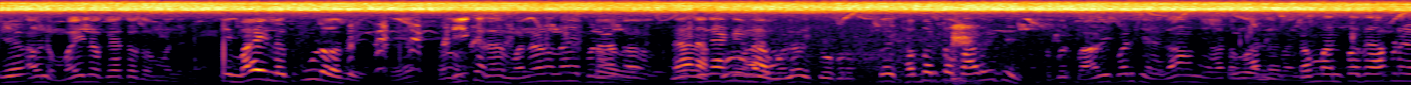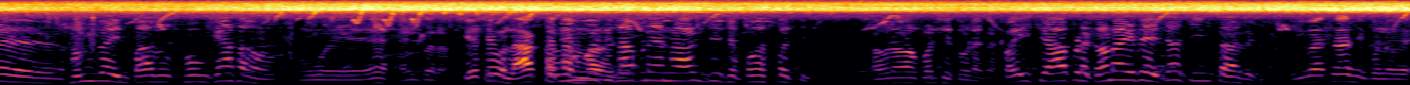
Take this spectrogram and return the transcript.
એમ? મહિલો કહેતો તો મને. એ માઇલ જ કૂડો છે હે? ઠીક છે હવે મનાણો નહીં પણ આ તો ના ના એના કૂડો ના બોલે એ છોકરો તોય ખબર તો પાડવી હતી ને ખબર પાડવી પડશે જાઓ ને આ તો મારી ભાઈ કમાન પાસે આપણે સમજાઈને પાછું ફોર્મ ક્યાં થવાનું કરો. એમાંથી તો આપણે એને આલજી છે પાંચ પચીસ. ખવડાવવા પડશે થોડા ઘણા. પૈસા આપણે ઘણા દે ક્યાં ચિંતા છે? એ વાત સાચી પણ હવે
